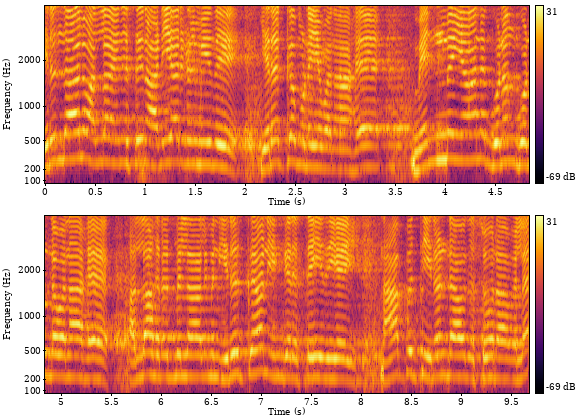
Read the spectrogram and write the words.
இருந்தாலும் அல்லாஹ் என்ன செய்யணும் அடியார்கள் மீது இரக்கமுடையவனாக மென்மையான குணம் கொண்டவனாக அல்லாஹ் ரபில்லாலுமின் இருக்கான் இருக்கிறான் என்கிற செய்தியை நாற்பத்தி இரண்டாவது சூறாவில்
